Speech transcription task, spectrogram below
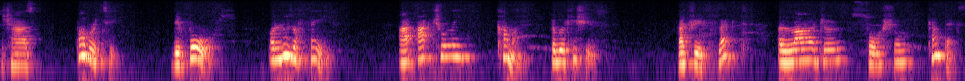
such as poverty, divorce, or loss of faith are actually common public issues that reflect a larger social context.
